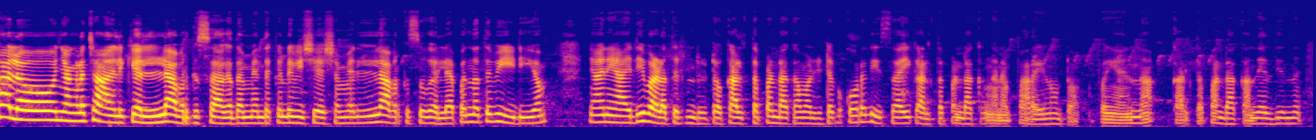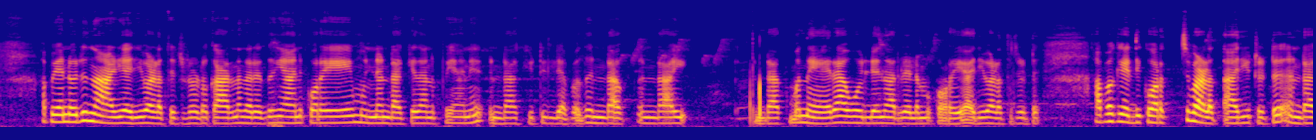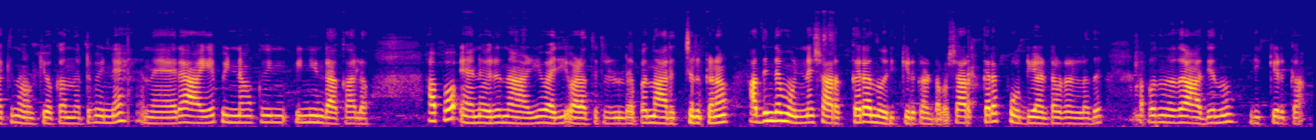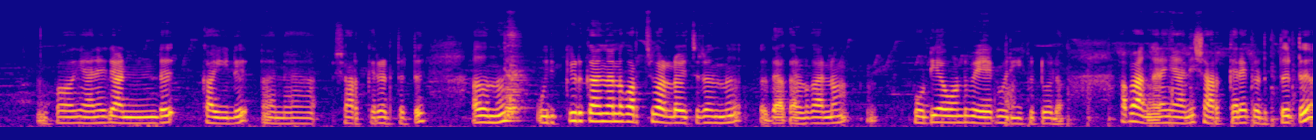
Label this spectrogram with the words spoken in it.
Hello ഞങ്ങളെ ചാനലിലേക്ക് എല്ലാവർക്കും സ്വാഗതം. എന്തൊക്കെയുണ്ട് വിശേഷം? എല്ലാവർക്കും സുഖമല്ലേ? അപ്പോൾ ഇന്നത്തെ വീഡിയോ ഞാൻ അരി വളർത്തിട്ടുണ്ട് കേട്ടോ. കലത്തപ്പം ഉണ്ടാക്കാൻ വേണ്ടിയിട്ട്. അപ്പോൾ കുറേ ദിവസമായി കലത്തപ്പം ഉണ്ടാക്കാൻ അങ്ങനെ പറയണം കേട്ടോ. അപ്പോൾ ഞാൻ എന്നാൽ കലത്തപ്പം ഉണ്ടാക്കാൻ കരുതിയെന്ന്. അപ്പോൾ ഞാൻ ഒരു നാഴി അരി വളർത്തിട്ടുണ്ട് കേട്ടോ. കാരണം എന്താ പറയുക ഞാൻ കുറേ മുന്നേ ഉണ്ടാക്കിയതാണ്. ഇപ്പോൾ ഞാൻ ഉണ്ടാക്കിയിട്ടില്ല. അപ്പോൾ അത് ഉണ്ടാ ഉണ്ടായി ഉണ്ടാക്കുമ്പോൾ നേരാവുമല്ലോ എന്ന് അറിയില്ല. നമ്മൾ കുറേ അരി വളർത്തിട്ടിട്ട്. അപ്പോൾ കരുതി കുറച്ച് വള അരി ഇട്ടിട്ട് ഉണ്ടാക്കി നോക്കി നോക്കാം എന്നിട്ട് പിന്നെ നേരായ പിന്നെ നമുക്ക് പിന്നെ ഉണ്ടാക്കാമല്ലോ അപ്പോൾ ഞാൻ ഒരു നാഴി വരി വളർത്തിയിട്ടുണ്ട്. അപ്പോൾ നരച്ചെടുക്കണം. അതിന്റെ മുന്നേ ശർക്കര ഒന്ന് ഉരുക്കിയെടുക്കണം കേട്ടോ. അപ്പോൾ ശർക്കര പൊടിയാണ് കേട്ടോ ഇവിടെ ഉള്ളത്. അപ്പോൾ അത് ആദ്യം ഒന്ന് ഉരുക്കിയെടുക്കാം. അപ്പോൾ ഞാൻ രണ്ട് കയ്യിൽ പിന്നെ ശർക്കര എടുത്തിട്ട് അതൊന്ന് ഉരുക്കിയെടുക്കാൻ തന്നെ കുറച്ച് വെള്ളം ഒഴിച്ചിട്ട് ഒന്ന് ഇതാക്കാനുള്ളൂ കാരണം പൊടിയാവുകൊണ്ട് വേഗം ഉരുക്കി കിട്ടുമല്ലോ അപ്പോൾ അങ്ങനെ ഞാൻ ശർക്കരയൊക്കെ എടുത്തിട്ട്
